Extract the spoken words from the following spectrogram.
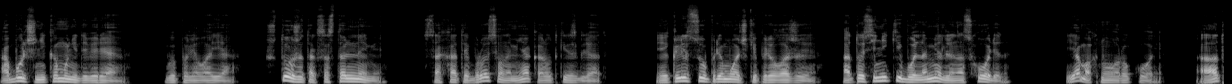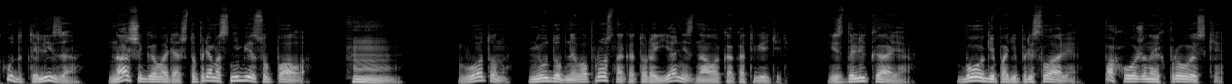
а больше никому не доверяю, выпалила я. Что же так с остальными? Сахатый бросил на меня короткий взгляд. И к лицу примочки приложи, а то синяки больно медленно сходят. Я махнула рукой. А откуда ты, Лиза? Наши говорят, что прямо с небес упала. Хм. Вот он, неудобный вопрос, на который я не знала, как ответить. Издалека я. Боги поди прислали. Похоже на их происки.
